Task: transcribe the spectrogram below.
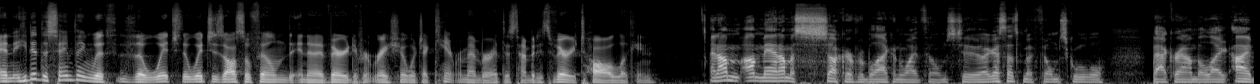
and he did the same thing with The Witch. The Witch is also filmed in a very different ratio which I can't remember at this time, but it's very tall looking. And I'm, I'm man, I'm a sucker for black and white films too. I guess that's my film school background, but like I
